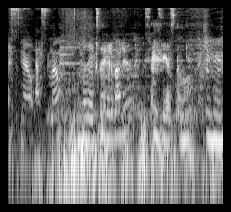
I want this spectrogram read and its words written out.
a snow Eskimo. I'm really excited about it. Sexy Eskimo. Hey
